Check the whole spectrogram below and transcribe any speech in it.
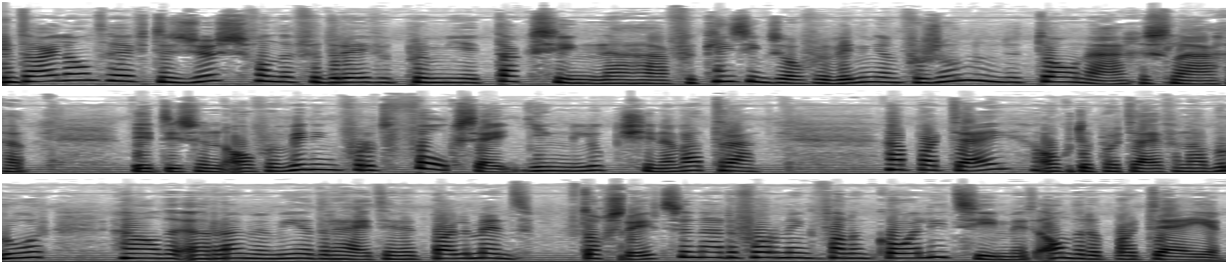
In Thailand heeft de zus van de verdreven premier Thaksin na haar verkiezingsoverwinning een verzoenende toon aangeslagen. Dit is een overwinning voor het volk, zei Yingluck Shinawatra. Haar partij, ook de partij van haar broer, haalde een ruime meerderheid in het parlement. Toch streeft ze naar de vorming van een coalitie met andere partijen.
